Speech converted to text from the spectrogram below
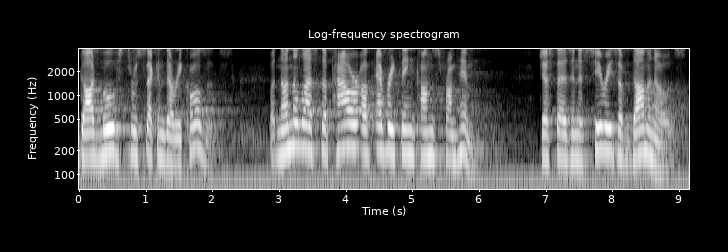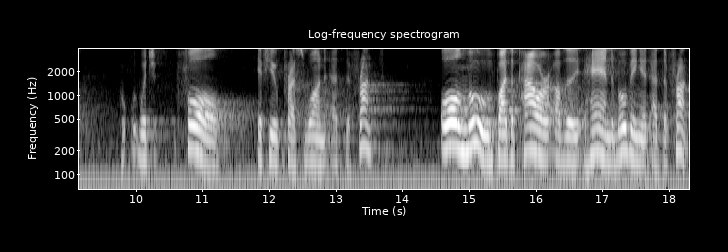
God moves through secondary causes. But nonetheless, the power of everything comes from him just as in a series of dominoes which fall if you press one at the front, all move by the power of the hand moving it at the front.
